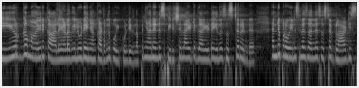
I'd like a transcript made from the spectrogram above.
ദീർഘമായൊരു കാലയളവിലൂടെ ഞാൻ കടന്നു പോയിക്കൊണ്ടിരുന്നത് അപ്പോൾ ഞാൻ എന്റെ സ്പിരിച്വലായിട്ട് ഗൈഡ് ചെയ്യുന്ന സിസ്റ്റർ ഉണ്ട്. എന്റെ പ്രൊവിൻസിലെ തന്നെ സിസ്റ്റർ ഗ്ലാഡിസ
